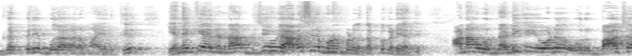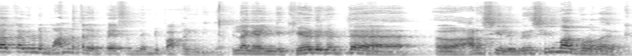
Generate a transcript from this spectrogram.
மிகப்பெரிய பூதாகரமா இருக்கு. எனக்கே என்னன்னா விஜயுடைய அரசியல் முரண்படுங்க தப்பு கிடையாது. ஆனா ஒரு நடிகையோட ஒரு பாஜகவினுடைய மாநில தலைவர் பேசுறது எப்படி பாக்குறீங்க நீங்க? இல்லைங்க இங்கே கேடுகட்ட அரசியல் எப்படின்னா சினிமாக்குள்ள தான் இருக்கு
